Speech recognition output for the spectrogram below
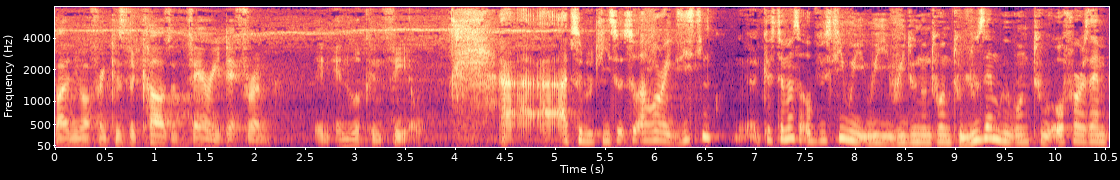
by the new offering? Because the cars are very different in, in look and feel. Uh, absolutely. So, so our existing customers, obviously, we, we, we do not want to lose them. We want to offer them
